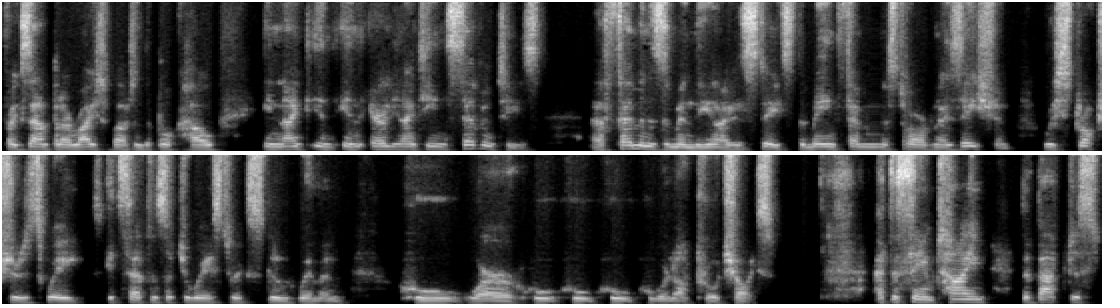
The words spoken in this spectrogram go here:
For example, I write about in the book how in, 19, in, in early 1970s, uh, feminism in the United States, the main feminist organization, restructured its way itself in such a way as to exclude women who were who who who, who were not pro-choice. At the same time, the Baptist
